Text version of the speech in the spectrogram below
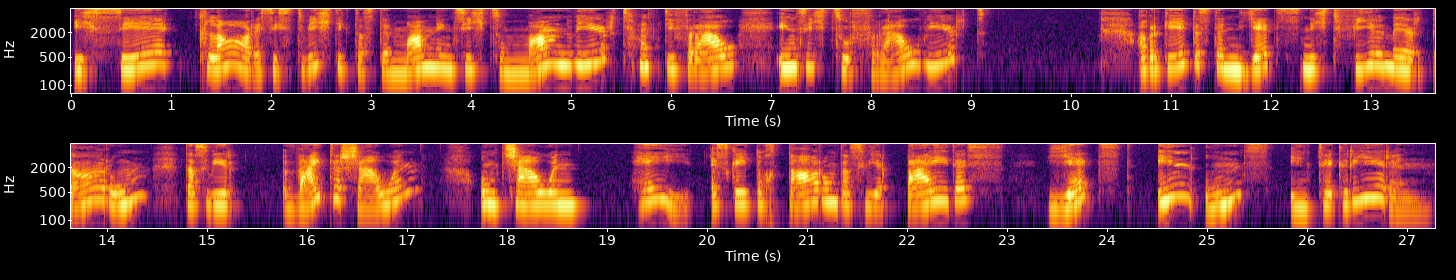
Ich sehe klar, es ist wichtig, dass der Mann in sich zum Mann wird und die Frau in sich zur Frau wird. Aber geht es denn jetzt nicht vielmehr darum, dass wir weiterschauen und schauen, hey, es geht doch darum, dass wir beides jetzt in uns integrieren.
